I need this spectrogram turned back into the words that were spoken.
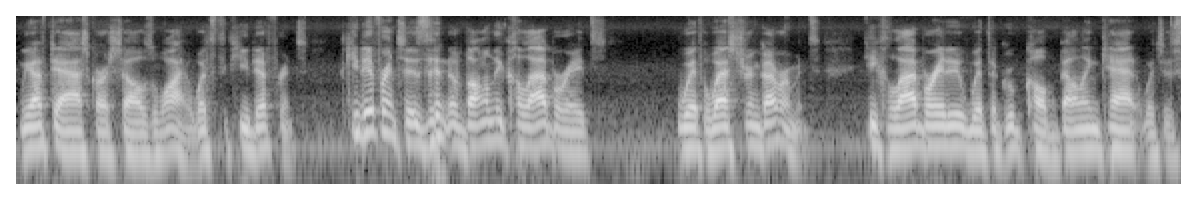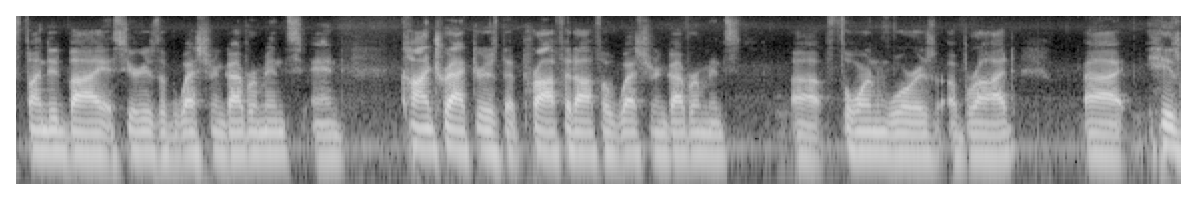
We have to ask ourselves why. What's the key difference? The key difference is that Navalny collaborates with Western governments. He collaborated with a group called Bellingcat, which is funded by a series of Western governments and contractors that profit off of Western governments uh, foreign wars abroad. Uh, his,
